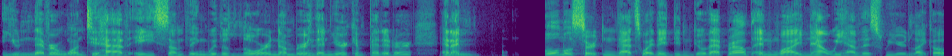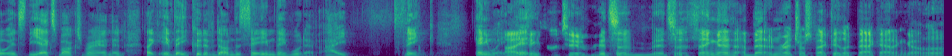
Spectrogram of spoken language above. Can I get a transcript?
you never want to have a something with a lower number than your competitor and i'm almost certain that's why they didn't go that route and why now we have this weird like oh it's the Xbox brand and like if they could have done the same they would have I think Anyway, I it- think so too. It's a it's a thing. I, I bet in retrospect they look back at it and go, "Oh,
